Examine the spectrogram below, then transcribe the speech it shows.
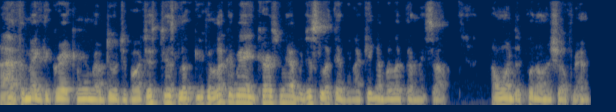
I have to make the great Kareem Abdul-Jabbar. Just, just look. You can look at me and curse me out, but just look at me. Like he never looked at me. So I wanted to put on a show for him.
